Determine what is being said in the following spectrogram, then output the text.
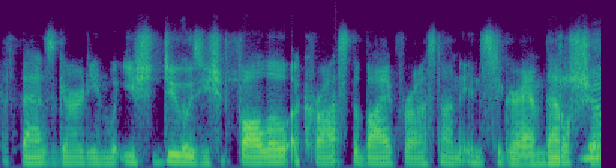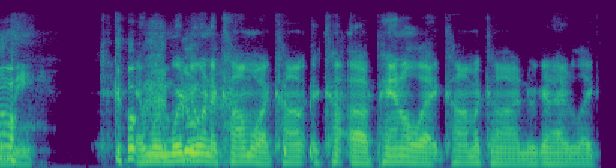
the Faz Guardian, what you should do is you should follow across the Bifrost on Instagram. That'll show No. me. Go- And when we're go- doing a combo at com- a uh, panel at Comic Con, we're gonna have like,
